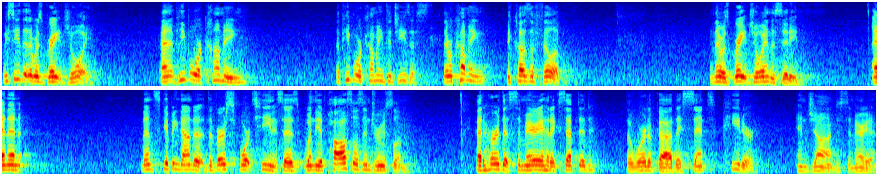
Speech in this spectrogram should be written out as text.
we see that there was great joy. And that people were coming, that people were coming to Jesus. They were coming because of Philip. And there was great joy in the city. And then, then skipping down to, to verse 14, it says, When the apostles in Jerusalem had heard that Samaria had accepted the word of God, they sent Peter and John to Samaria.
